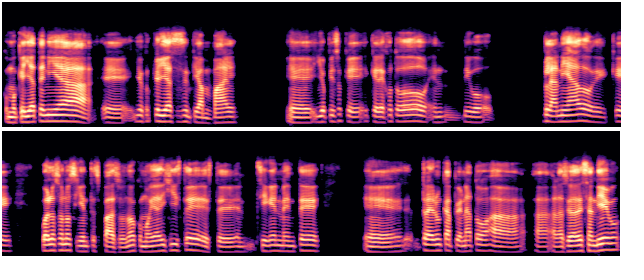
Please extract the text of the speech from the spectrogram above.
Como que ya tenía, eh, yo creo que ya se sentía mal. yo pienso que, que dejó todo, en, digo, planeado que cuáles son los siguientes pasos, ¿no? Como ya dijiste, este, sigue en mente eh, traer un campeonato a, a, a, la ciudad de San Diego,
